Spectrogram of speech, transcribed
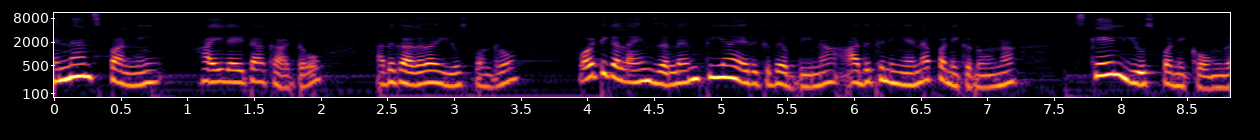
என்ஹான்ஸ் பண்ணி ஹைலைட்டாக காட்டும் அதுக்காக தான் யூஸ் பண்ணுறோம் வேர்ட்டிக்கல் லைன்ஸ் லென்த்தியாக இருக்குது அப்படின்னா அதுக்கு நீங்கள் என்ன பண்ணிக்கணும்னா ஸ்கேல் யூஸ் பண்ணிக்கோங்க.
